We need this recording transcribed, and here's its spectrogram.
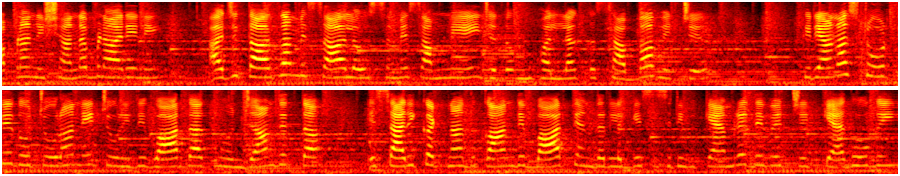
ਆਪਣਾ ਨਿਸ਼ਾਨਾ ਬਣਾ ਰਹੇ ਨੇ। ਅੱਜ ਤਾਜ਼ਾ ਮਿਸਾਲ ਉਸ ਸਮੇਂ ਸਾਹਮਣੇ ਆਈ ਜਦੋਂ ਮੁਹੱਲਾ ਕਸਾਬਾ ਵਿੱਚ ਕਿਰਿਆਨਾ ਸਟੋਰ ਤੇ ਦੋ ਚੋਰਾਂ ਨੇ ਚੋਰੀ ਦੀ ਵਾਰਦਾਤ ਨੂੰ ਅੰਜਾਮ ਦਿੱਤਾ। ਇਹ ਸਾਰੀ ਘਟਨਾ ਦੁਕਾਨ ਦੇ ਬਾਹਰ ਤੇ ਅੰਦਰ ਲੱਗੇ ਸੀਸੀਟੀਵੀ ਕੈਮਰੇ ਦੇ ਵਿੱਚ ਕੈਦ ਹੋ ਗਈ।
